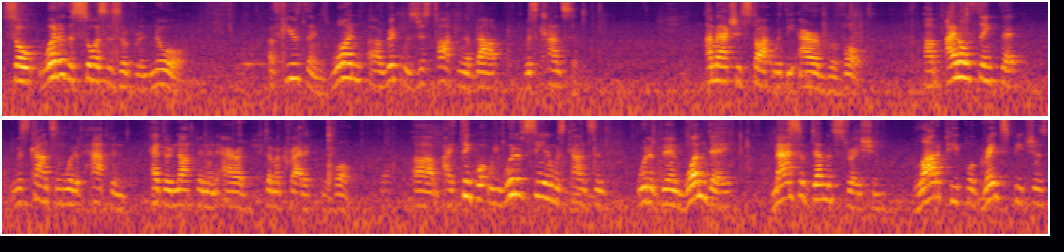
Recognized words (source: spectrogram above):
so, what are the sources of renewal? A few things. One, uh, Rick was just talking about Wisconsin. I'm going to actually start with the Arab Revolt. Um, I don't think that Wisconsin would have happened had there not been an Arab Democratic Revolt. Um, I think what we would have seen in Wisconsin would have been one day, massive demonstration, a lot of people, great speeches.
